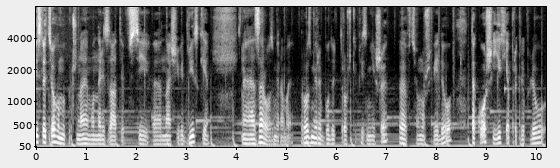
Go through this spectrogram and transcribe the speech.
Після цього ми починаємо нарізати всі е, наші відрізки е, за розмірами. Розміри будуть трошки пізніше в цьому ж відео. Також їх я прикріплю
